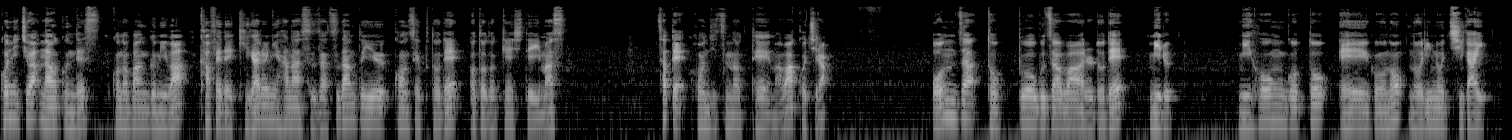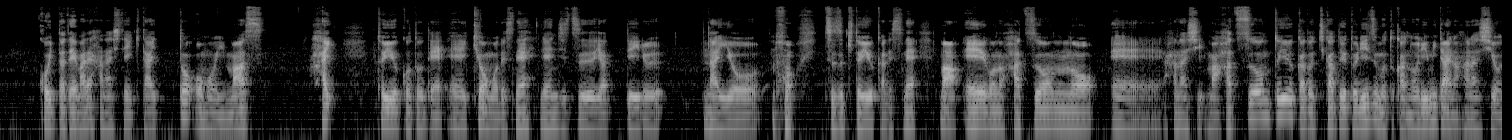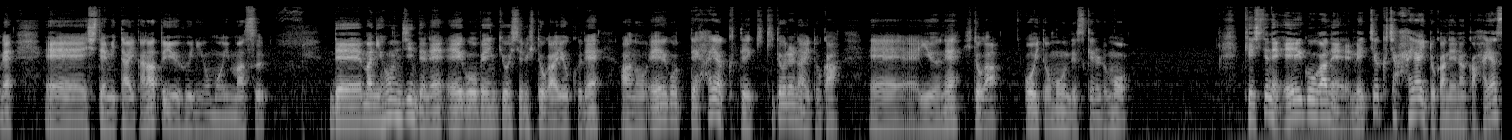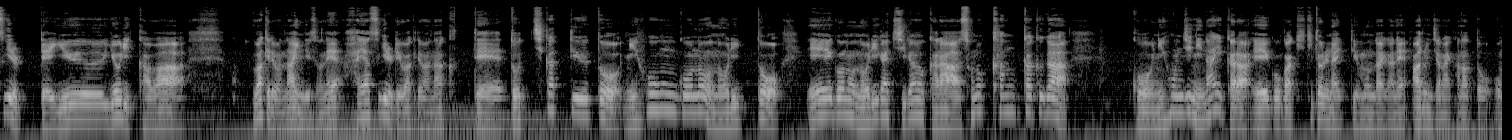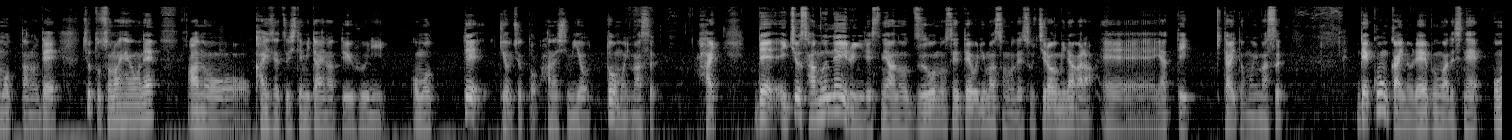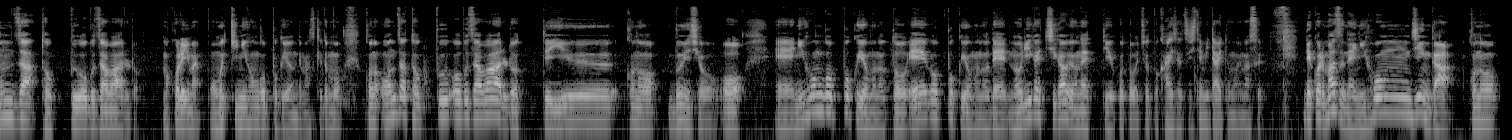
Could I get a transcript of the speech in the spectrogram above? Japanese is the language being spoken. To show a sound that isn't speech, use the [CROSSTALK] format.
こんにちは、なおくんです。この番組はカフェで気軽に話す雑談というコンセプトでお届けしています。さて、本日のテーマはこちら。 on the top of the world で見る日本語と英語のノリの違い。こういったテーマで話していきたいと思います。はい。ということで、えー今日もですね、連日やっている内容の続きというかですね、[LAUGHS] まあ、英語の発音の、えー話、まあ、発音というかどっちかというとリズムとかノリみたいな話をね、えーしてみたいかなというふうに思います。で、まあ、日本人でね、英語を勉強してる人がよくね、あの、英語って早くて聞き取れないとか、えーいうね、人が多いと思うんですけれども、決してね、英語がね、めちゃくちゃ早いとかね、なんか早すぎるっていうよりかは、わけではないんですよね。早すぎるというわけではなくて、どっちかっていうと、日本語のノリと英語のノリが違うから、その感覚が、こう、日本人にないから英語が聞き取れないっていう問題がね、あるんじゃないかなと思ったので、ちょっとその辺をね、あの解説してみたいなっていうふうに思って、今日ちょっと話してみようと思います。はい。で、一応サムネイルにですね、あの図を載せておりますので、そちらを見ながら、えーやっていきたいと思います。で、今回の例文はですね、on the top of the world。まあ、これ今、思いっきり日本語っぽく読んでますけども、この on the top of the world っていう、この文章を、えー日本語っぽく読むのと英語っぽく読むので、ノリが違うよねっていうことをちょっと解説してみたいと思います。で、これまずね、日本人がこの、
